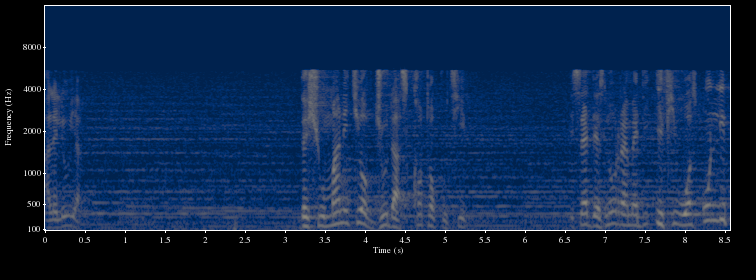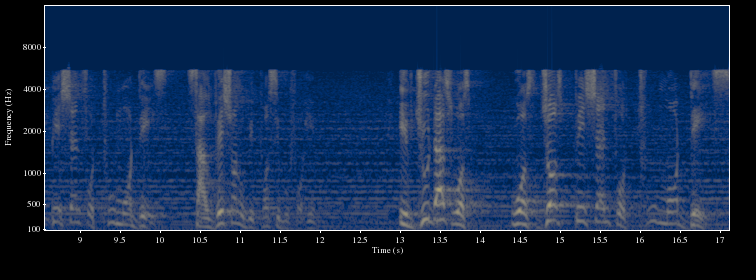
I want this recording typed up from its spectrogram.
Hallelujah. The humanity of Judas caught up with him. He said there's no remedy. If he was only patient for two more days, salvation would be possible for him. If Judas was, was just patient for two more days,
